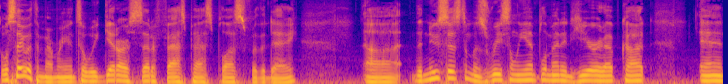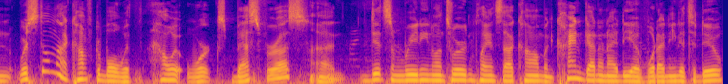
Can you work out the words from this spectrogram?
We'll stay with the memory until we get our set of FastPass Plus for the day. Uh, the new system was recently implemented here at Epcot, and we're still not comfortable with how it works best for us. Uh, did some reading on touringplans.com and kind of got an idea of what I needed to do.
